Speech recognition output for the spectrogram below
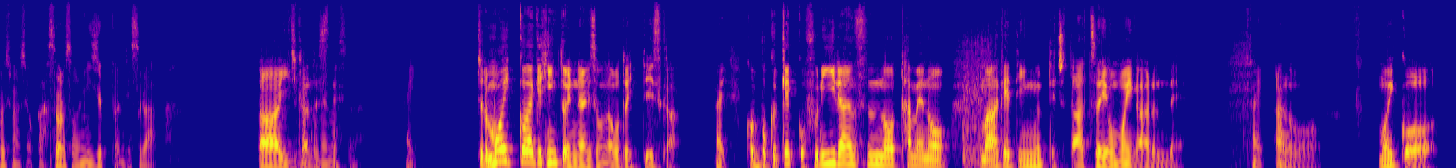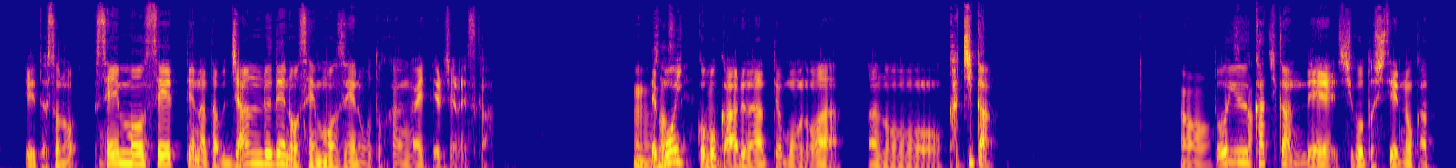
どうしましょうか。そろそろ20分ですが。ああ、いい時間ですね。まとめますちょっともう一個だけヒントになりそうなこと言っていいですか？はい。これ僕結構フリーランスのためのマーケティングってちょっと熱い思いがあるんで、はい。あ、の、もう一個、えっ、と、その、専門性っていうのは多分ジャンルでの専門性のことを考えてるじゃないですか。うんで、もう一個僕は、あるなって思うのは、あのー価値観。どういう価値観で仕事してるのかっ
